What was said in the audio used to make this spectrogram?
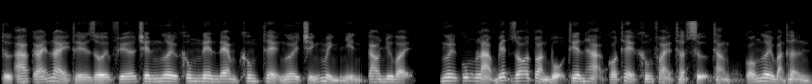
từ a cái này thế giới phía trên ngươi không nên đem không thể ngươi chính mình nhìn cao như vậy, ngươi cũng là biết rõ toàn bộ thiên hạ có thể không phải thật sự thẳng có ngươi bản thân,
